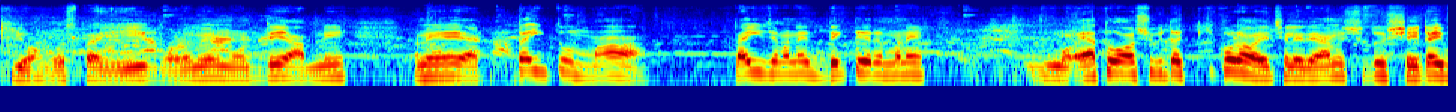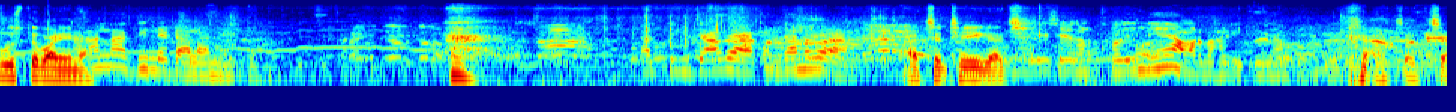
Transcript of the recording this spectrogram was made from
কি অবস্থা? এই গরমের মধ্যে আপনি মানে একটাই তো মা। তাই যে মানে দেখতে মানে এত অসুবিধা কি করে হয় ছেলেদের? আমি শুধু সেটাই বুঝতে পারি না। ডালা দিলে ডালা নিতে আচ্ছা ঠিক আছে। খোঁজ নিয়ে আমার বাড়িতে যাব। আচ্ছা আচ্ছা।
